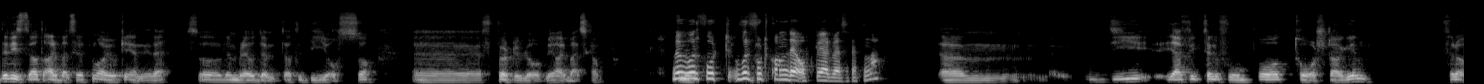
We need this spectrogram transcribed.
Det viste seg at arbeidsretten var jo ikke enig i det, så den ble jo dømt til at de også uh, førte ulovlig arbeidskamp. Men hvor fort, hvor fort, kom det opp i arbeidsretten, da? Um, de, jeg fikk telefon på torsdagen fra,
